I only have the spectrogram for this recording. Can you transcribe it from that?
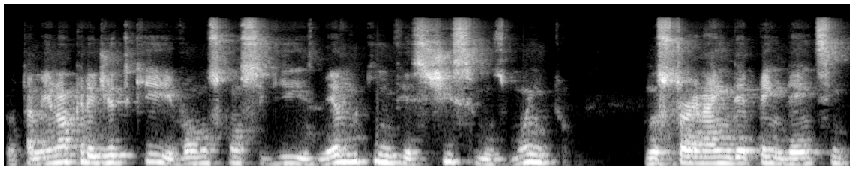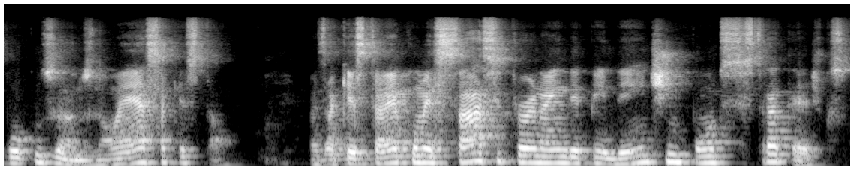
Eu também não acredito que vamos conseguir, mesmo que investíssemos muito, nos tornar independentes em poucos anos. Não é essa a questão. Mas a questão é começar a se tornar independente em pontos estratégicos.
